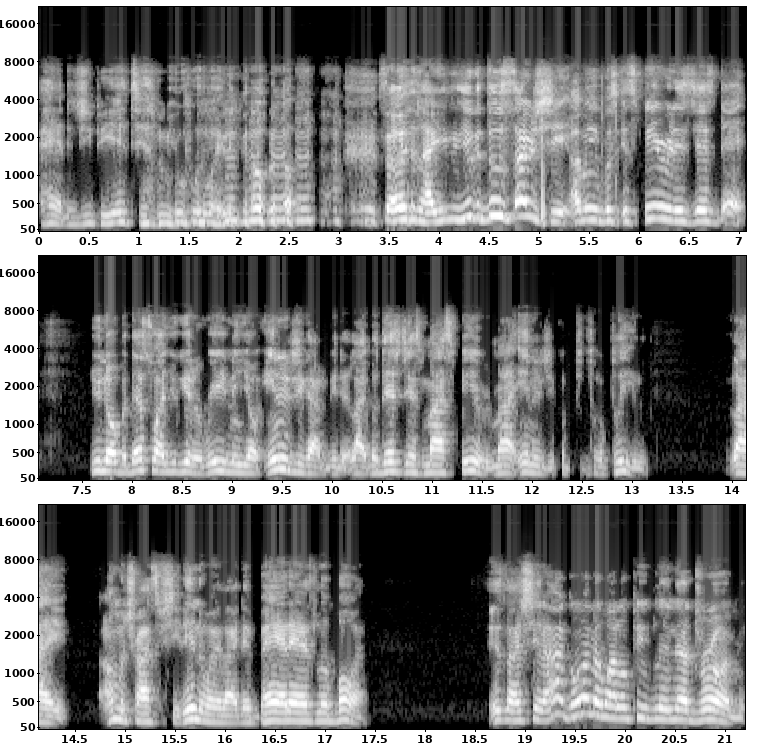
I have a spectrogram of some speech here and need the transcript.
I had the GPS telling me what way to go. so it's like you, you can do certain shit. I mean, but spirit is just that. You know, but that's why you get a reading and your energy got to be there. Like, but that's just my spirit, my energy completely. Like, I'm gonna try some shit anyway, like that badass little boy. It's like shit. I go in there while them people in there drawing me.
